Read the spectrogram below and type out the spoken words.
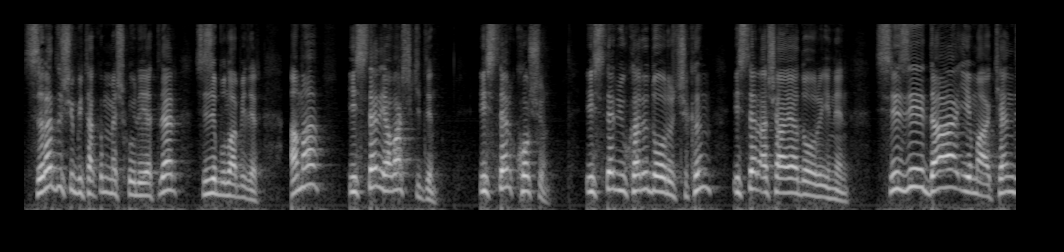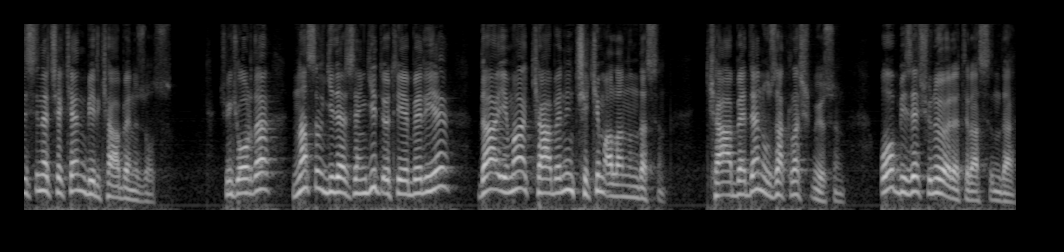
sıra dışı bir takım meşguliyetler sizi bulabilir. Ama ister yavaş gidin, ister koşun, ister yukarı doğru çıkın, ister aşağıya doğru inin. Sizi daima kendisine çeken bir Kabe'niz olsun. Çünkü orada nasıl gidersen git öteye beriye daima Kabe'nin çekim alanındasın. Kabe'den uzaklaşmıyorsun. O bize şunu öğretir aslında.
